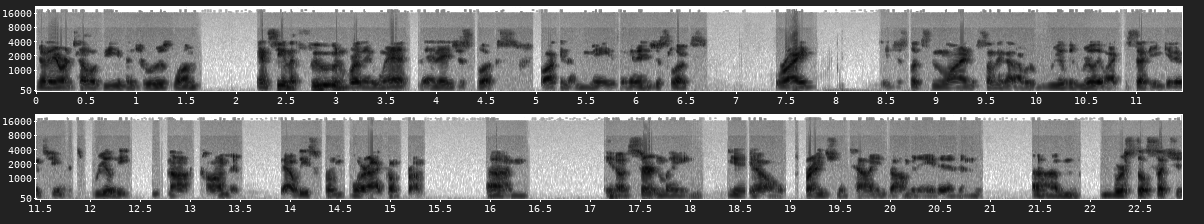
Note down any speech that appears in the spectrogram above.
you know, they were in Tel Aviv and Jerusalem, and seeing the food and where they went, and it just looks fucking amazing, and it just looks right. It just looks in line with something that I would really, really like to study and get into. It's really not common, at least from where I come from. Um, you know, certainly, you know French and Italian dominated, and um, we're still such a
